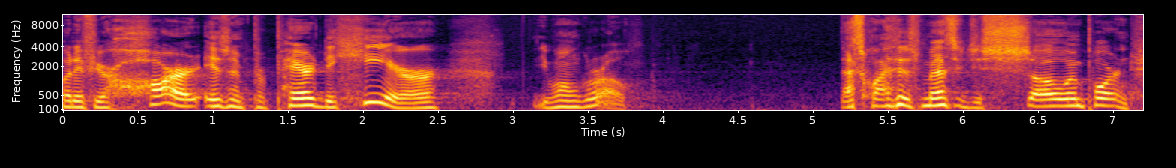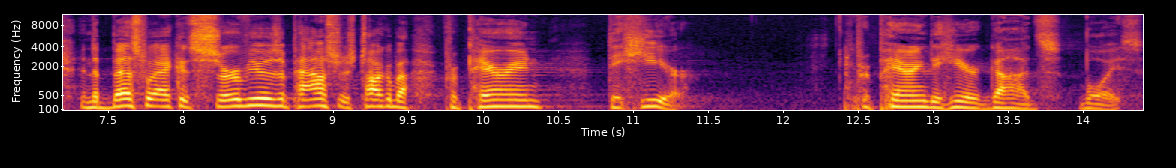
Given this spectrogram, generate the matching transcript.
But if your heart isn't prepared to hear, you won't grow. That's why this message is so important. And the best way I could serve you as a pastor is talk about preparing to hear, preparing to hear God's voice.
